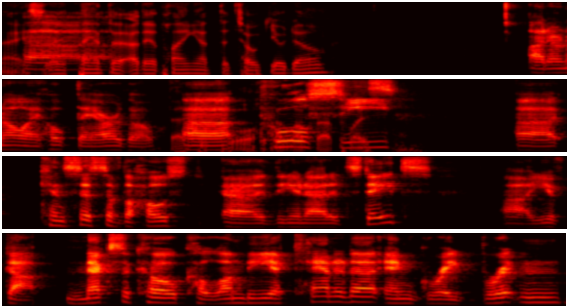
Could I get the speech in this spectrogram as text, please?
nice. are, they playing at Uh, the, are they playing at the Tokyo Dome? I don't know. I hope they are though. Uh, cool. Pool C. uh, consists of the host, uh, the United States. Uh, you've got Mexico, Colombia, Canada, and Great Britain.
